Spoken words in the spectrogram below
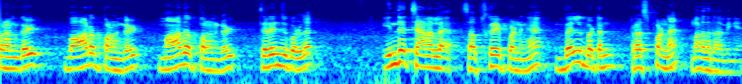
பலன்கள் வார பலன்கள் மாத பலன்கள் தெரிஞ்சு கொள்ள இந்த சேனலை சப்ஸ்கிரைப் பண்ணுங்கள் பெல் பட்டன் ப்ரெஸ் பண்ண மறந்துடாதீங்க.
